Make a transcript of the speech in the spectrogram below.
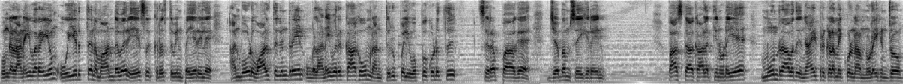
உங்கள் அனைவரையும் உயிர்த்த நம் ஆண்டவர் இயேசு கிறிஸ்துவின் பெயரிலே அன்போடு வாழ்த்துகின்றேன். உங்கள் அனைவருக்காகவும் நான் திருப்பலி ஒப்பு கொடுத்து சிறப்பாக ஜெபம் செய்கிறேன். பாஸ்கா காலத்தினுடைய மூன்றாவது ஞாயிற்றுக்கிழமைக்குள் நாம் நுழைகின்றோம்.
